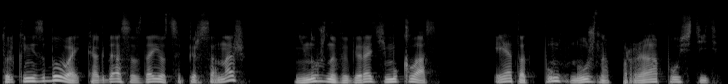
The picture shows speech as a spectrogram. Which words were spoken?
только не забывай, когда создается персонаж, не нужно выбирать ему класс. Этот пункт нужно пропустить.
